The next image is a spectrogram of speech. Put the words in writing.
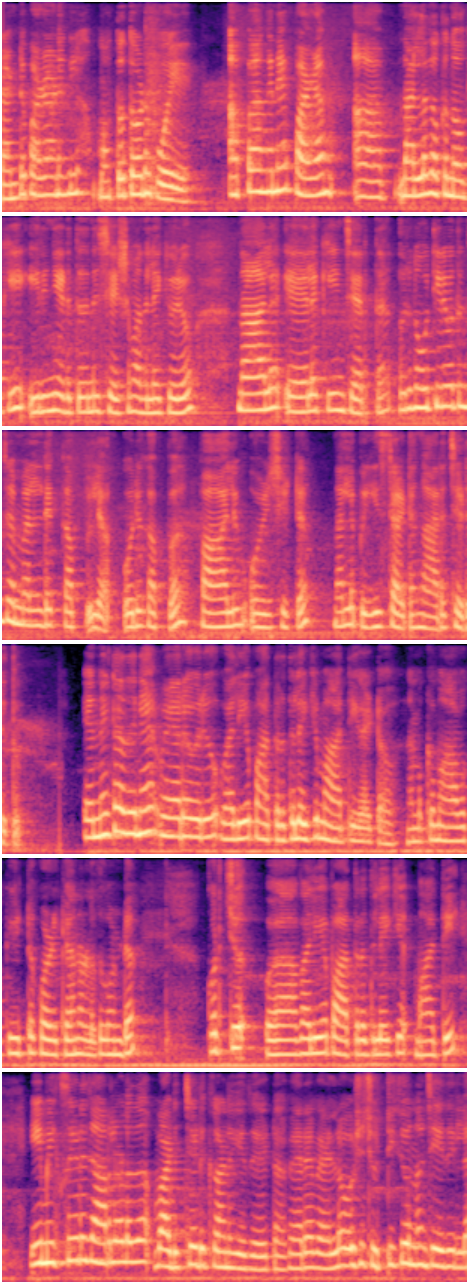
രണ്ട് പഴമാണെങ്കിൽ മൊത്തത്തോടെ പോയേ. അപ്പോൾ അങ്ങനെ പഴം നല്ലതൊക്കെ നോക്കി ഇരിഞ്ഞെടുത്തതിന് ശേഷം അതിലേക്കൊരു നാല് ഏലക്കയും ചേർത്ത് ഒരു നൂറ്റി ഇരുപത്തഞ്ച് എം എല്ലിന്റെ കപ്പിൽ ഒരു കപ്പ് പാലും ഒഴിച്ചിട്ട് നല്ല പേസ്റ്റായിട്ട് അങ്ങ് അരച്ചെടുത്തു. എന്നിട്ട് അതിനെ വേറെ ഒരു വലിയ പാത്രത്തിലേക്ക് മാറ്റി കേട്ടോ. നമുക്ക് മാവൊക്കെ ഇട്ട് കുഴയ്ക്കാനുള്ളത് കൊണ്ട് കുറച്ച് വലിയ പാത്രത്തിലേക്ക് മാറ്റി ഈ മിക്സിയുടെ ജാറിലുള്ളത് വടിച്ചെടുക്കുകയാണ് ചെയ്തത് കേട്ടോ. വേറെ വെള്ളം ഒഴിച്ച് ചുറ്റിക്കൊന്നും ചെയ്തില്ല.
